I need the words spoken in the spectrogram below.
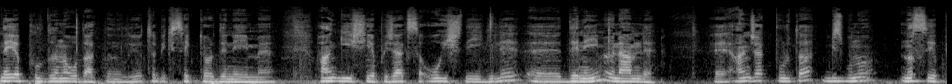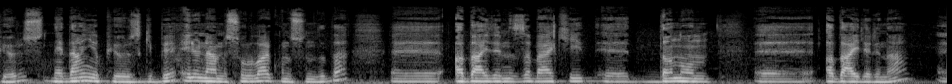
ne yapıldığına odaklanılıyor. Tabii ki sektör deneyimi, hangi işi yapacaksa o işle ilgili e, deneyim önemli. E, ancak burada biz bunu nasıl yapıyoruz, neden yapıyoruz gibi en önemli sorular konusunda da e, adaylarınıza belki e, Danon e, adaylarına e,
